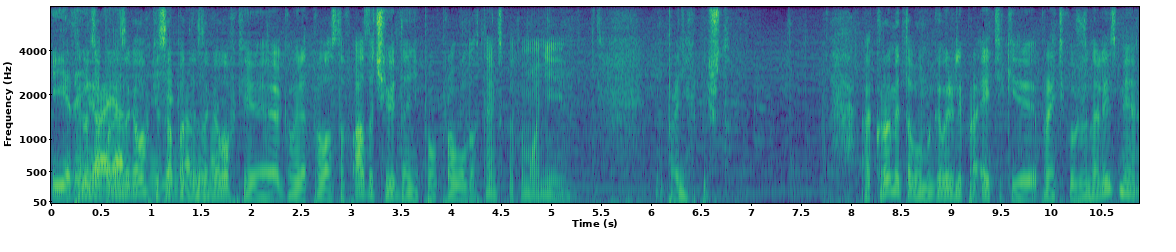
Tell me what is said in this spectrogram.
И это копируют западные заголовки, западные заголовки говорят про Last of Us, очевидно, они про World of Tanks, поэтому они про них пишут. А кроме того, мы говорили про этики, про этику в журнализме,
